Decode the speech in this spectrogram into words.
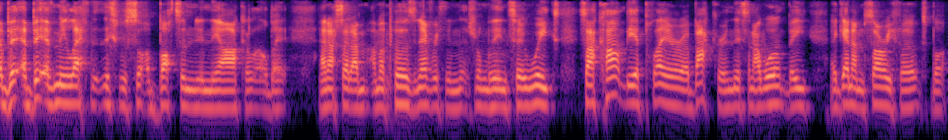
a bit a bit of me left that this was sort of bottomed in the arc a little bit, and I said I'm I'm opposing everything that's run within two weeks, so I can't be a player or a backer in this, and I won't be. Again, I'm sorry, folks, but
